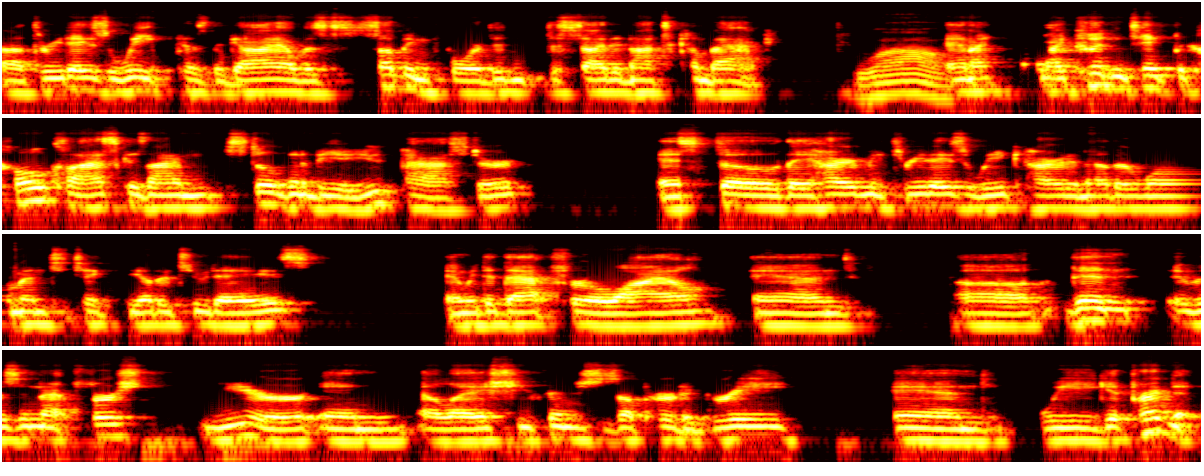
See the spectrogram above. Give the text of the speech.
uh, three days a week because the guy I was subbing for didn't decided not to come back. Wow. And I, I couldn't take the whole class because I'm still going to be a youth pastor. And so they hired me three days a week, hired another woman to take the other two days. And we did that for a while. And uh, then it was in that first year in LA, she finishes up her degree and we get pregnant.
